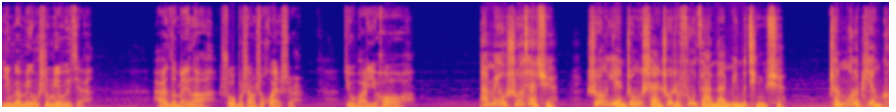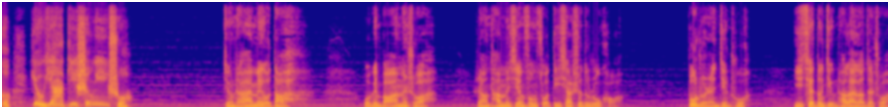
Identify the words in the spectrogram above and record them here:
应该没有生命危险，孩子没了说不上是坏事，就怕以后。他没有说下去，双眼中闪烁着复杂难明的情绪，沉默了片刻，又压低声音说：“警察还没有到，我跟保安们说，让他们先封锁地下室的入口，不准人进出，一切等警察来了再说。”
